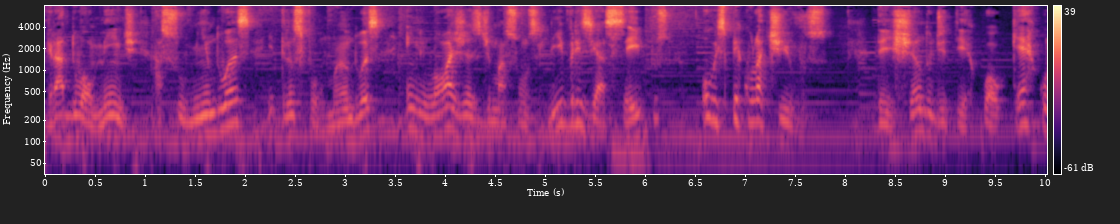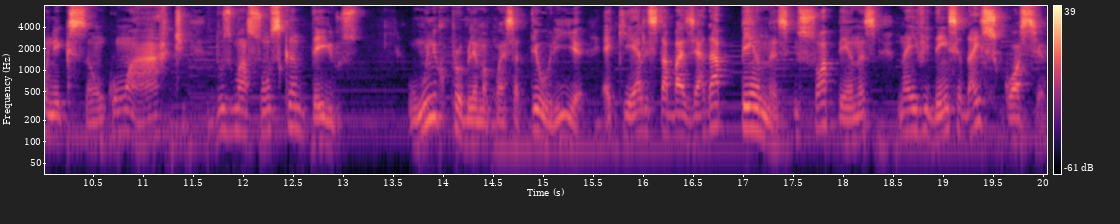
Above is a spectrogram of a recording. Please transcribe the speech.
gradualmente assumindo-as e transformando-as em lojas de maçons livres e aceitos ou especulativos, deixando de ter qualquer conexão com a arte dos maçons canteiros. O único problema com essa teoria é que ela está baseada apenas e só apenas na evidência da Escócia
